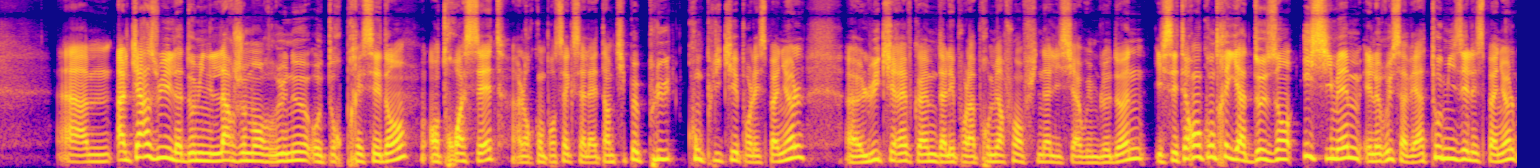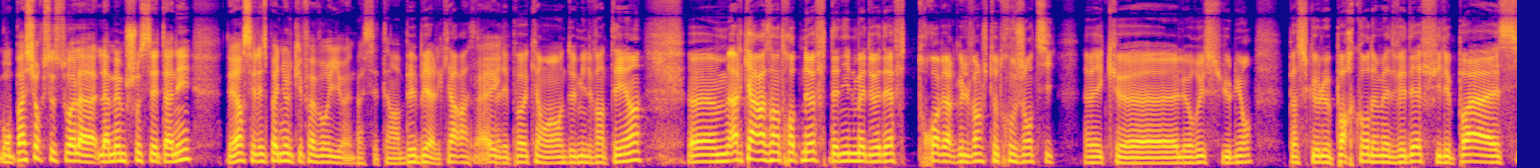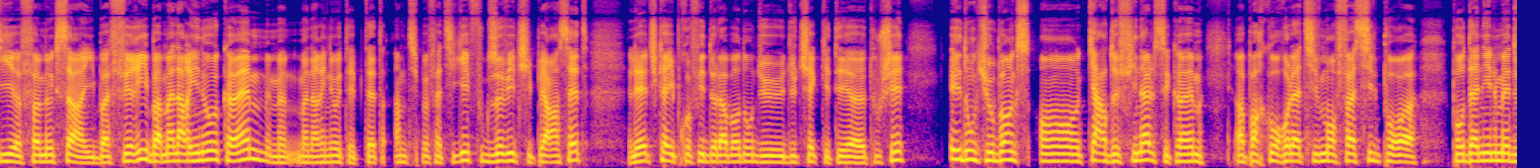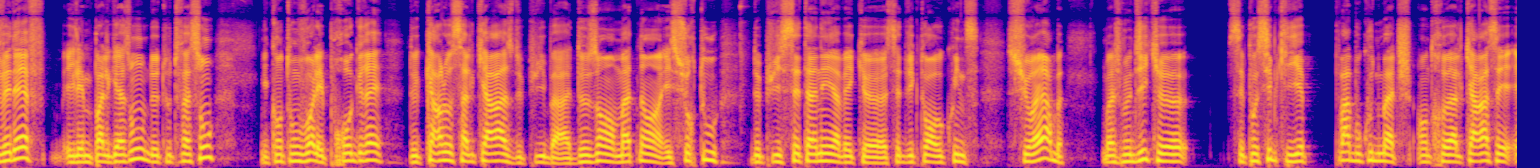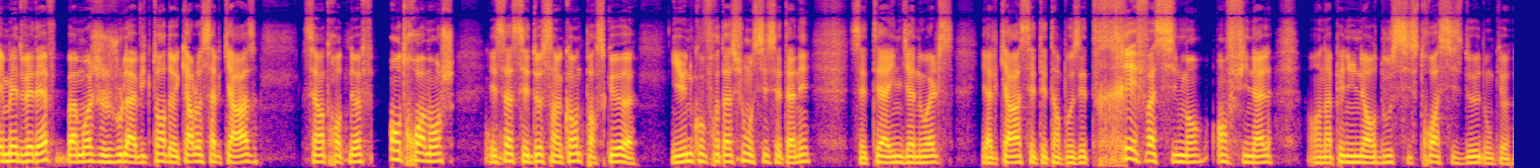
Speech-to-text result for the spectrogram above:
Euh, Alcaraz, lui, il a dominé largement Runeux au tour précédent, en 3-7, alors qu'on pensait que ça allait être un petit peu plus compliqué pour l'Espagnol. Euh, lui qui rêve quand même d'aller pour la première fois en finale ici à Wimbledon. Il s'était rencontré il y a deux ans ici même et le Russe avait atomisé l'Espagnol. Bon, pas sûr que ce soit la, la même chose cette année. D'ailleurs, c'est l'Espagnol qui est favori, Johan. Ouais, C'était un bébé Alcaraz ouais, à l'époque, en, en, 2021. Euh, Alcaraz 1,39, Daniel Medvedev 3,20. Je te trouve gentil avec euh, le Russe Julian parce que le parcours de Medvedev, il n'est pas si fameux que ça. Il bat Ferry, il bat Manarino quand même, mais Manarino était peut-être un petit peu fatigué. Fuxovic, il perd un set. Lechka, il profite de l'abandon du, Tchèque qui était euh, touché. Et donc Eubanks en quart de finale, c'est quand même un parcours relativement facile pour, euh, pour Daniel Medvedev. Il n'aime pas le gazon de toute façon. Et quand on voit les progrès de Carlos Alcaraz depuis bah, deux ans maintenant, et surtout depuis cette année avec euh, cette victoire au Queens sur herbe, bah, je me dis que c'est possible qu'il y ait pas beaucoup de matchs entre Alcaraz et, Medvedev. Bah, moi, je joue la victoire de Carlos Alcaraz. C'est un 39 en trois manches. Et ça, c'est 2,50 parce que euh, il y a eu une confrontation aussi cette année. C'était à Indian Wells. Et Alcaraz s'était imposé très facilement en finale en à peine 1h12, 6-3, 6-2. Donc, euh,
